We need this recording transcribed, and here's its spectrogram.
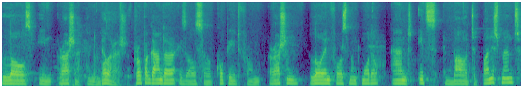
laws in Russia and Belarus. Propaganda is also copied from Russian law enforcement model and it's about punishment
